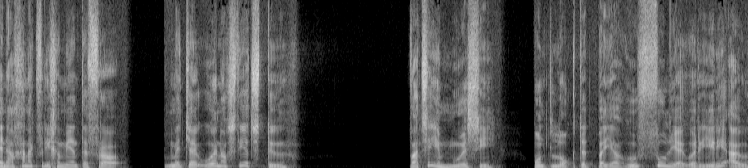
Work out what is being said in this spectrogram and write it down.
En dan gaan ek vir die gemeente vra met jou oë nog steeds toe. Wat se emosie ontlok dit by jou? Hoe voel jy oor hierdie ou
